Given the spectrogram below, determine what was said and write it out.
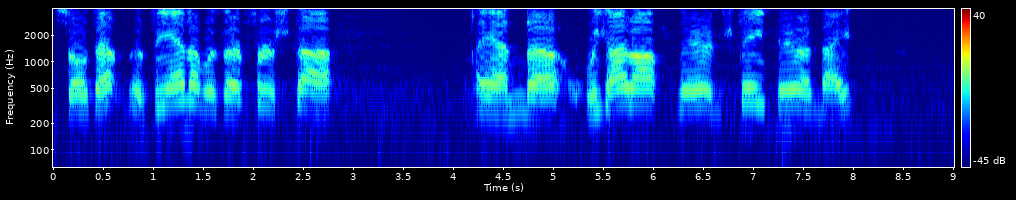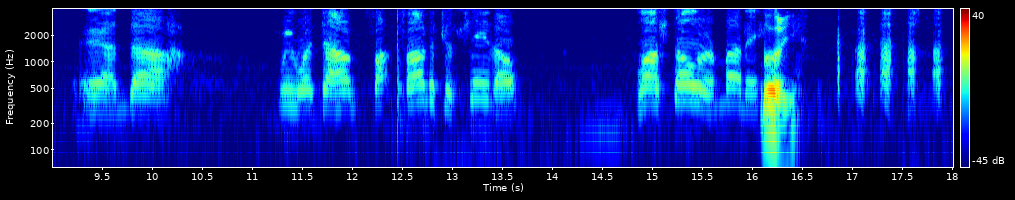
So that uh, Vienna was our first stop, and uh, we got off there and stayed there a night, and uh, we went down, found a casino, lost all our money. Oy.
